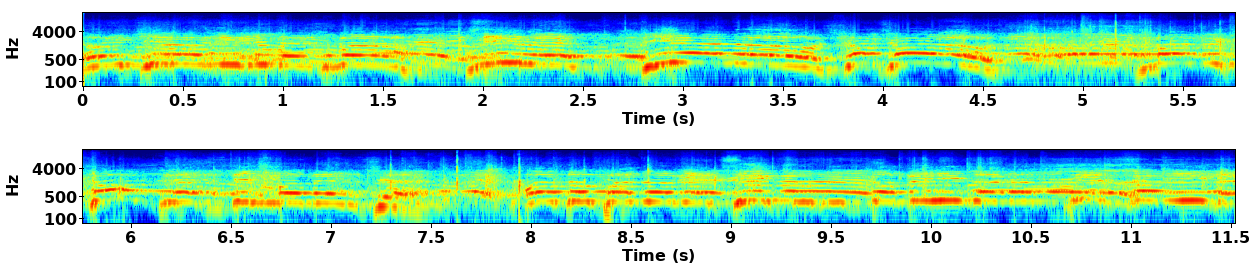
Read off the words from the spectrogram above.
No i kierownik numer dwa, Mirek Janosz! Chodź, chodź! Mamy komplet w tym momencie! Oto panowie ci, którzy zdobyli dla nas pierwszą ligę!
